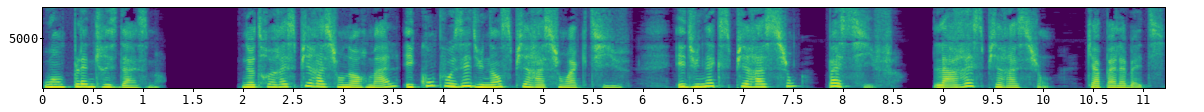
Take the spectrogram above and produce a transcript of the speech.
ou en pleine crise d'asthme. Notre respiration normale est composée d'une inspiration active et d'une expiration passive. La respiration, Kapalabhati,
